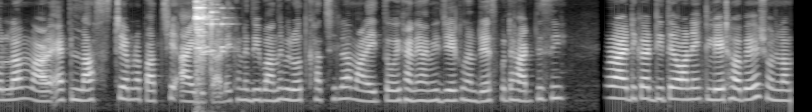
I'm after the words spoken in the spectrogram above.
করলাম আর অ্যাট লাস্টে আমরা পাচ্ছি আইডি কার্ড এখানে দুই বান্ধবী রোদ খাচ্ছিলাম আর এই তো এখানে আমি যেখানে ড্রেস পরে হাঁটতেছি। ওর আইডি কার্ড দিতে অনেক লেট হবে। শুনলাম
